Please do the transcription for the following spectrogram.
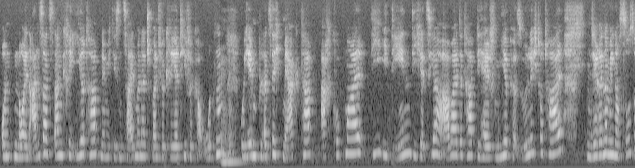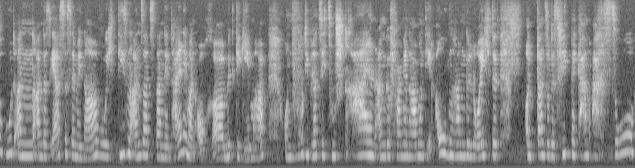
und einen neuen Ansatz dann kreiert habe, nämlich diesen Zeitmanagement für kreative Chaoten, mhm. wo ich eben plötzlich gemerkt habe, ach guck mal, die Ideen, die ich jetzt hier erarbeitet habe, die helfen mir persönlich total. Und ich erinnere mich noch so, so gut an, an das erste erste Seminar, wo ich diesen Ansatz dann den Teilnehmern auch äh, mitgegeben habe und wo die plötzlich zum Strahlen angefangen haben und die Augen haben geleuchtet und dann so das Feedback kam, ach so,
